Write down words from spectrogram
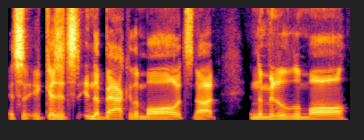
It's because it's in the back of the mall. It's not in the middle of the mall.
